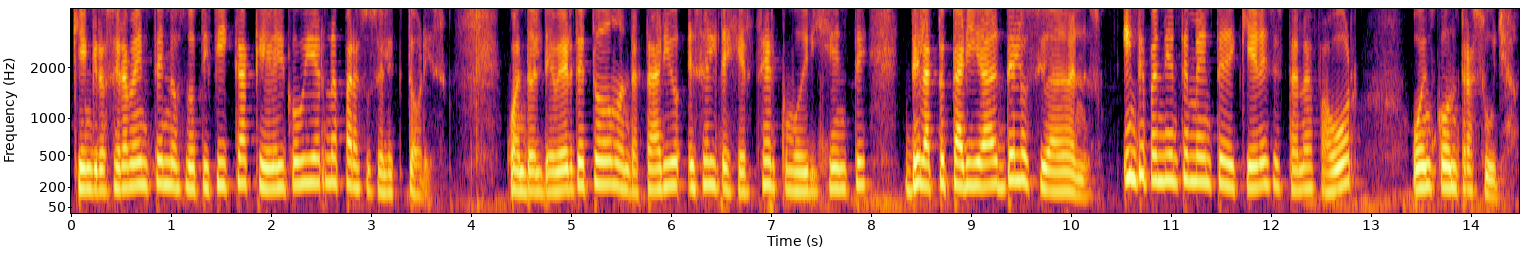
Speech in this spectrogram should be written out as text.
quien groseramente nos notifica que él gobierna para sus electores, cuando el deber de todo mandatario es el de ejercer como dirigente de la totalidad de los ciudadanos, independientemente de quienes están a favor o en contra suya.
